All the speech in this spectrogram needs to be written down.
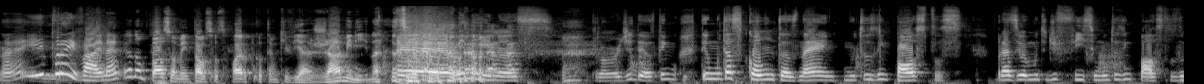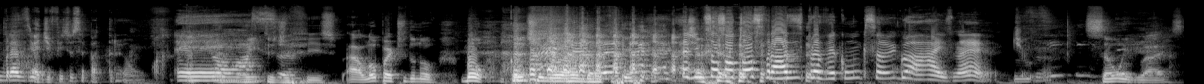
Né? E por aí vai, né? Eu não posso aumentar o seu salário porque eu tenho que viajar, menina. É, meninas. Pelo amor de Deus. Tem, tem muitas contas, né? Muitos impostos. O Brasil é muito difícil, muitos impostos no Brasil. É difícil ser patrão. É, Muito difícil. Alô, Partido Novo. Bom, continuando aqui. a gente só soltou as frases pra ver como que são iguais, né? São iguais.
